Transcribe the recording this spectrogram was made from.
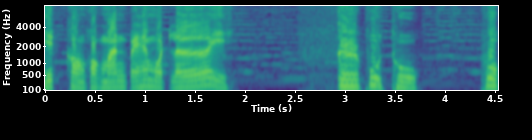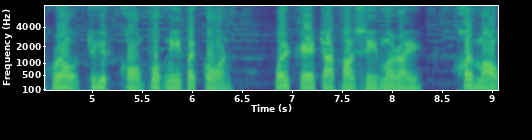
ยึดของของมันไปให้หมดเลยแกพูดถูก พวกเราจะยึดของพวกนี้ไปก่อน ไว้แกจ่ายภาษีเมื่อไหร่ ค่อยมาเอา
